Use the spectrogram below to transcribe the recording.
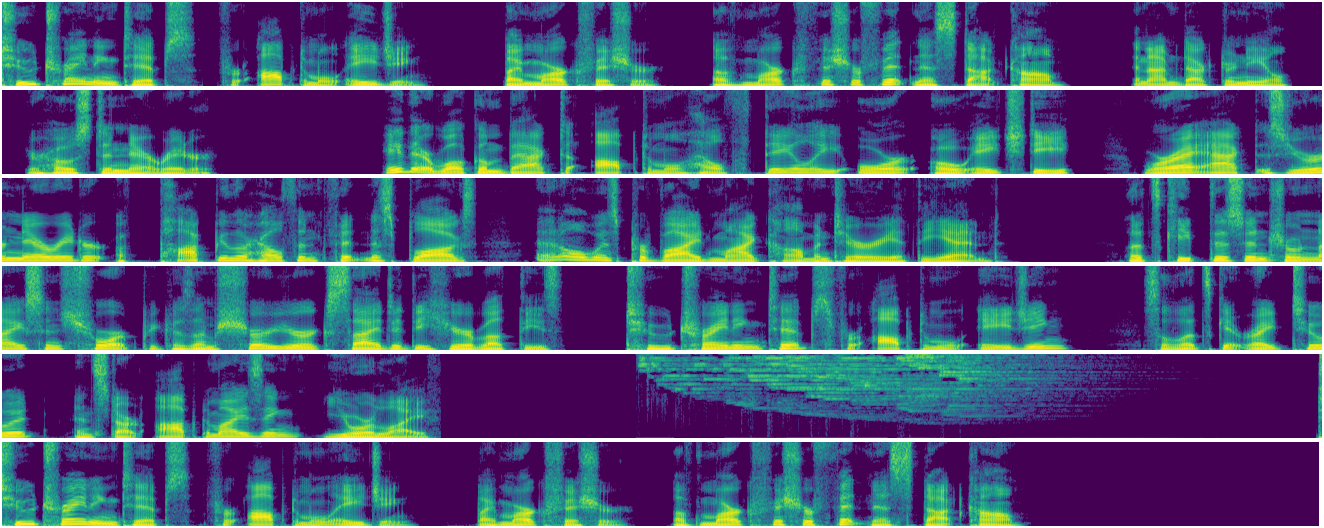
Two Training Tips for Optimal Aging by Mark Fisher of markfisherfitness.com. And I'm Dr. Neal, your host and narrator. Hey there, welcome back to Optimal Health Daily, or OHD, where I act as your narrator of popular health and fitness blogs and always provide my commentary at the end. Let's keep this intro nice and short because I'm sure you're excited to hear about these two training tips for optimal aging. So let's get right to it and start optimizing your life. Two training tips for optimal aging by Mark Fisher of markfisherfitness.com.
